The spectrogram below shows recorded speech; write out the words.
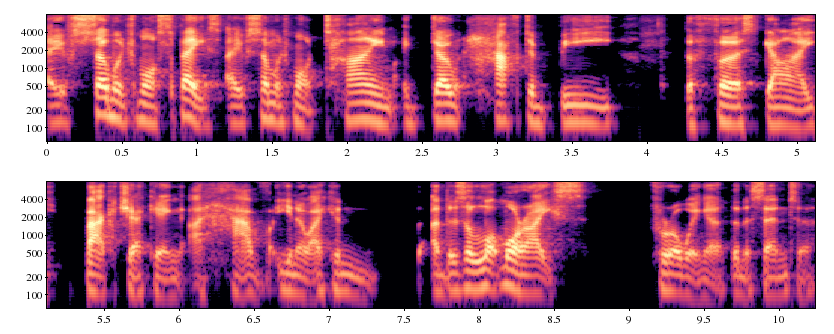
I have so much more space. I have so much more time. I don't have to be the first guy back checking. I have, you know, I can. Uh, there's a lot more ice for a winger than a center.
